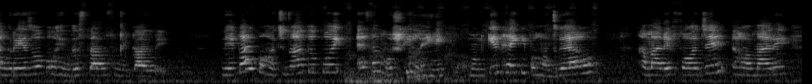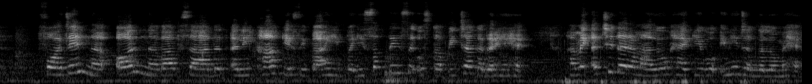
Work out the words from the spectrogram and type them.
अंग्रेज़ों को हिंदुस्तान से निकाल दे। नेपाल पहुँचना तो कोई ऐसा मुश्किल नहीं, मुमकिन है कि पहुँच गया हो। हमारे फौजे हमारे फौजे न, और नवाब सादत अली खां के सिपाही बड़ी सख्ती से उसका पीछा कर रहे हैं। हमें अच्छी तरह मालूम है कि वो इन्हीं जंगलों में है।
